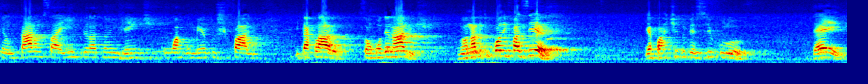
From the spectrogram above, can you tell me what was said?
tentaram sair pela tangente com argumentos falhos. E está claro, são condenáveis. Não há nada que podem fazer. E a partir do versículo 10,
